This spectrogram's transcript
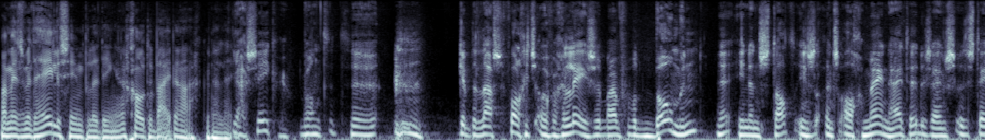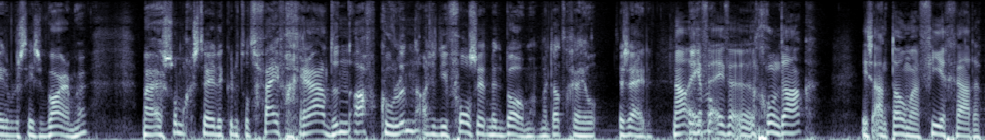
Waar mensen met hele simpele dingen een grote bijdrage kunnen leveren. Ja, zeker. Want het, ik heb er laatst toevallig iets over gelezen. Maar bijvoorbeeld bomen hè, in een stad, in zijn algemeenheid. Hè, er zijn steden worden steeds warmer. Maar sommige steden kunnen tot 5 graden afkoelen als je die vol zet met bomen. Maar dat geheel terzijde. Nou, even, even een groen dak is aantoonbaar 4 graden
